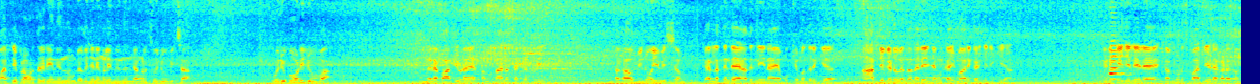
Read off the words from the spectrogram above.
പാർട്ടി പ്രവർത്തകരിൽ നിന്നും ബഹുജനങ്ങളിൽ നിന്നും ഞങ്ങൾ സ്വരൂപിച്ച ഒരു കോടി രൂപ. ഇന്നലെ പാർട്ടിയുടെ സംസ്ഥാന സെക്രട്ടറി സഖാവ് ബിനോയ് വിശ്വം കേരളത്തിന്റെ ആദരണീയനായ മുഖ്യമന്ത്രിക്ക് ആദ്യ ഗഡുവെന്ന നിലയിൽ ഞങ്ങൾ കൈമാറി കഴിഞ്ഞിരിക്കുകയാണ്. ഇടുക്കി ജില്ലയിലെ കമ്മ്യൂണിസ്റ്റ് പാർട്ടിയുടെ ഘടകം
